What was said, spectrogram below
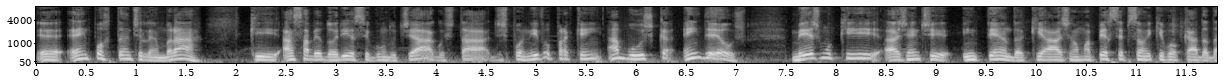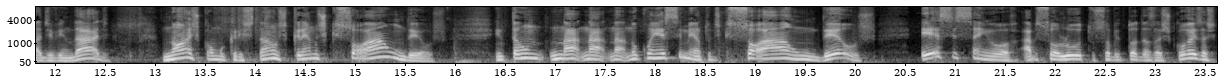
é, é importante lembrar que a sabedoria, segundo Tiago, está disponível para quem a busca em Deus. Mesmo que a gente entenda que haja uma percepção equivocada da divindade, nós, como cristãos, cremos que só há um Deus. Então, na, na, na, no conhecimento de que só há um Deus, esse Senhor absoluto sobre todas as coisas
